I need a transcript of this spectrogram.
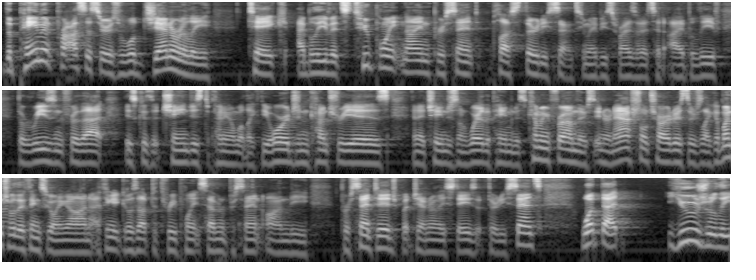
The payment processors will generally take, I believe it's 2.9% plus 30 cents. You might be surprised that I said I believe. The reason for that is because it changes depending on what like the origin country is, and it changes on where the payment is coming from. There's international charters. There's like a bunch of other things going on. I think it goes up to 3.7% on the percentage, but generally stays at 30 cents. What that usually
